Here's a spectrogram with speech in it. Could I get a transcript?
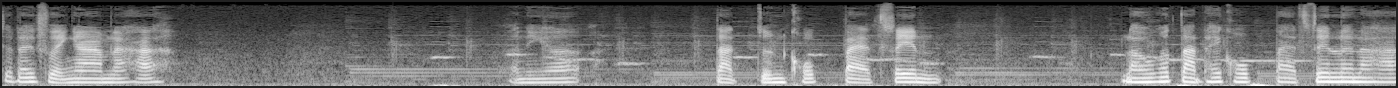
จะได้สวยงามนะคะ อันนี้ก็ตัดจนครบ 8 เส้น เราก็ตัดให้ครบ 8 เส้นเลยนะคะ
